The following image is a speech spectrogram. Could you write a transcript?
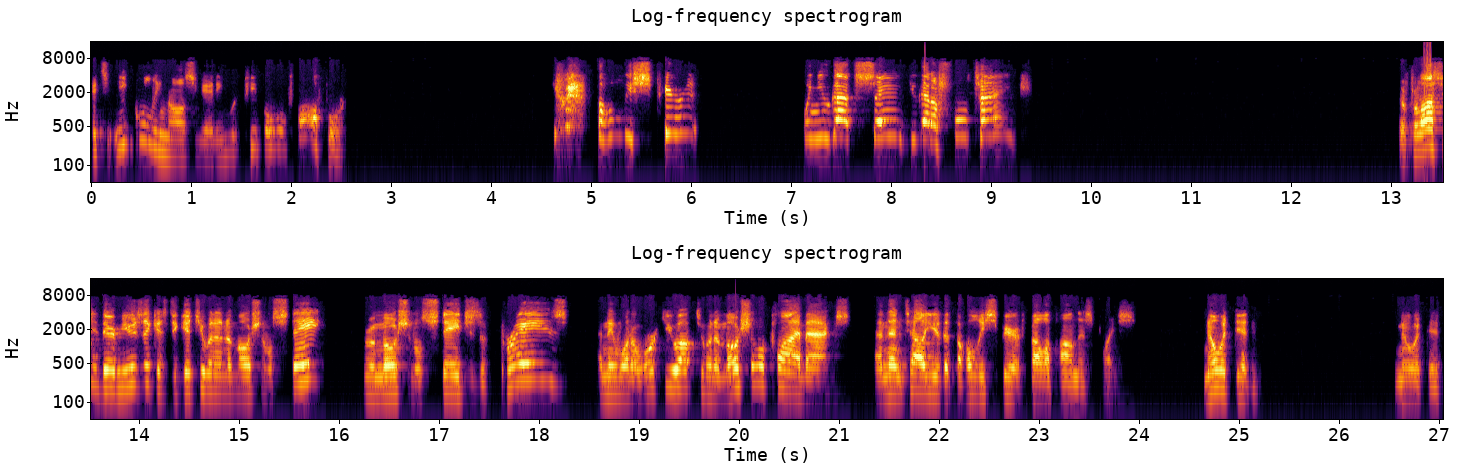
It's equally nauseating what people will fall for. You have the Holy Spirit. When you got saved, you got a full tank. The philosophy of their music is to get you in an emotional state through emotional stages of praise, and they want to work you up to an emotional climax and then tell you that the Holy Spirit fell upon this place. No, it didn't. No, it didn't.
